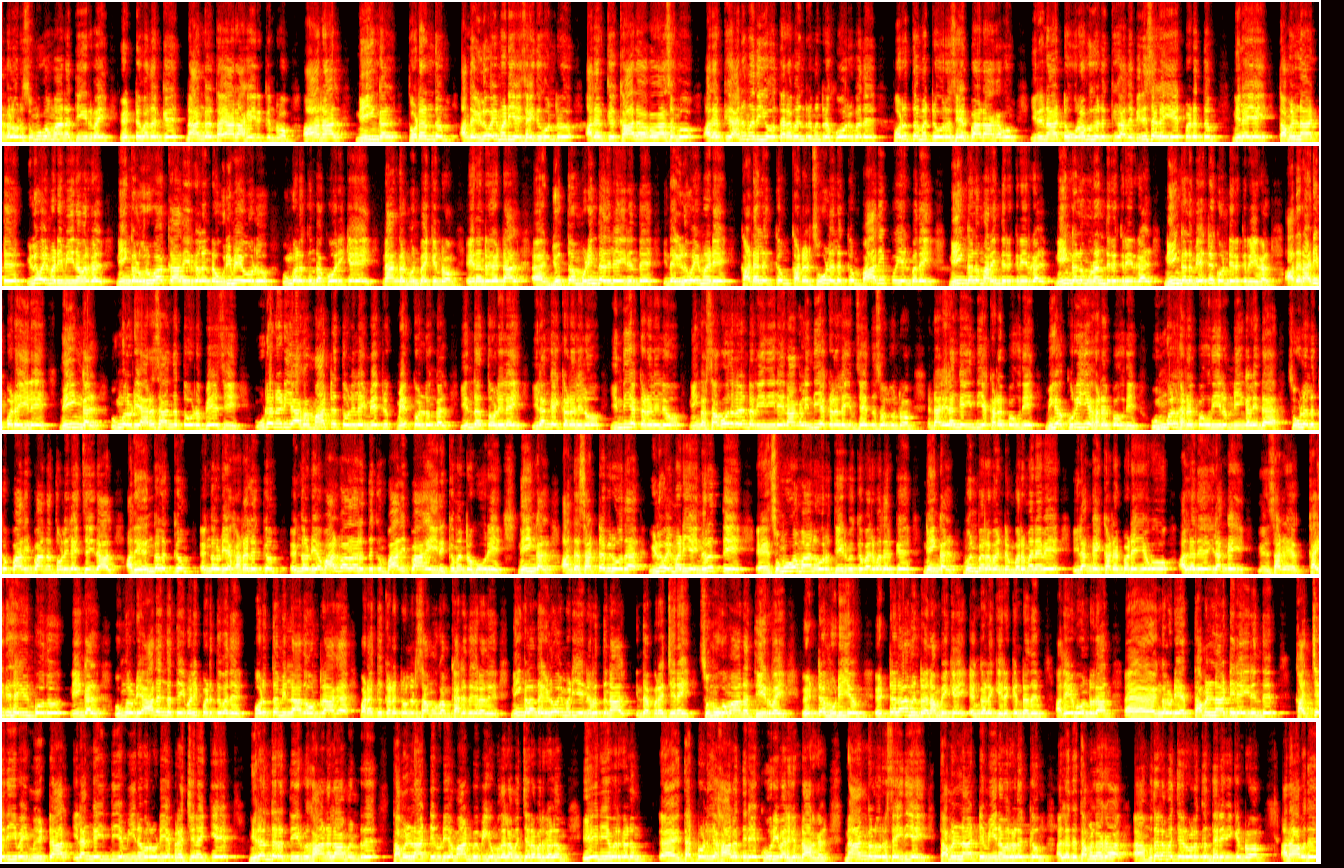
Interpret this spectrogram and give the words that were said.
நாங்கள் ஒரு சுமூகமான தீர்வை எட்டுவதற்கு நாங்கள் தயாராக இருக்கின்றோம். ஆனால் நீங்கள் தொடர்ந்தும் அந்த இழுவை மடியை செய்து கொண்டு அதற்கு கால அவகாசமோ அதற்கு அனுமதியோ தர வேண்டும் என்று கோருவது பொருத்தமற்ற ஒரு செயல்பாடாகவும் இரு நாட்டு உறவுகளுக்கு அது விரிசலை ஏற்படுத்தும் நிலையை தமிழ்நாட்டு இழுவைமடி மீனவர்கள் நீங்கள் உருவாக்காதீர்கள் என்ற உரிமையோடு உங்களுக்கு இந்த கோரிக்கையை நாங்கள் முன்வைக்கின்றோம். ஏனென்று கேட்டால் யுத்தம் முடிந்ததிலே இருந்து இந்த இழுவைமடி கடலுக்கும் கடல் சூழலுக்கும் பாதிப்பு என்பதை நீங்களும் அறிந்திருக்கிறீர்கள் நீங்களும் உணர்ந்திருக்கிறீர்கள் நீங்களும் ஏற்றுக்கொண்டிருக்கிறீர்கள். அதன் அடிப்படையிலே நீங்கள் உங்களுடைய அரசாங்கத்தோடு பேசி உடனடியாக மாற்று தொழிலை மேற்று மேற்கொள்ளுங்கள். இந்த தொழிலை இலங்கை கடலிலோ இந்திய கடலிலோ நீங்கள் சகோதரர் என்ற ரீதியிலே நாங்கள் இந்திய கடலையும் சேர்த்து சொல்கின்றோம். என்றால் இலங்கை இந்திய கடல் பகுதி மிக குறுகிய கடல் பகுதி. உங்கள் கடல் பகுதியிலும் நீங்கள் இந்த சூழலுக்கு தொடர்பான தொழிலை செய்தால் அது எங்களுக்கும் எங்களுடைய கடலுக்கும் எங்களுடைய வாழ்வாதாரத்துக்கும் பாதிப்பாக இருக்கும் என்று கூறி நீங்கள் அந்த சட்டவிரோத இழுவை மடியை நிறுத்தி சுமூகமான ஒரு தீர்வுக்கு வருவதற்கு நீங்கள் முன்வர வேண்டும். வெறுமனவே இலங்கை கடற்படையவோ அல்லது இலங்கை கைது செய்யும் போது நீங்கள் உங்களுடைய ஆதங்கத்தை வெளிப்படுத்துவது பொருத்தமில்லாத ஒன்றாக வடக்கு கடற்றொழில் சமூகம் கருதுகிறது. நீங்கள் அந்த இழுவை மடியை நிறுத்தினால் இந்த பிரச்சினை சுமூக சுமூகமான தீர்வை எட்ட முடியும் எட்டலாம் என்ற நம்பிக்கை எங்களுக்கு இருக்கின்றது. அதே போன்றுதான் எங்களுடைய தமிழ்நாட்டிலே இருந்து கச்சதீவை மீட்டால் இலங்கை இந்திய மீனவருடைய பிரச்சினைக்கு நிரந்தர தீர்வு காணலாம் என்று தமிழ்நாட்டினுடைய மாண்புமிகு முதலமைச்சர் அவர்களும் ஏனையவர்களும் தற்பொழுதைய காலத்திலே கூறி வருகின்றார்கள். நாங்கள் ஒரு செய்தியை தமிழ்நாட்டு மீனவர்களுக்கும் அல்லது தமிழக முதலமைச்சர்களுக்கும் தெரிவிக்கின்றோம். அதாவது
